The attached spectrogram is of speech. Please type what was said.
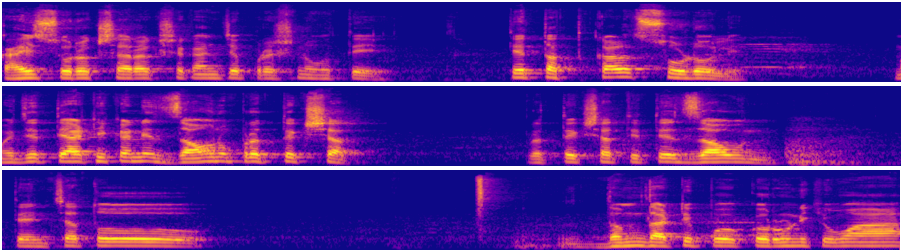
काही सुरक्षा रक्षकांचे प्रश्न होते ते तत्काळ सोडवले. म्हणजे त्या ठिकाणी जाऊन प्रत्यक्षात प्रत्यक्षात तिथे जाऊन त्यांच्या तो दमदाटी प करून किंवा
